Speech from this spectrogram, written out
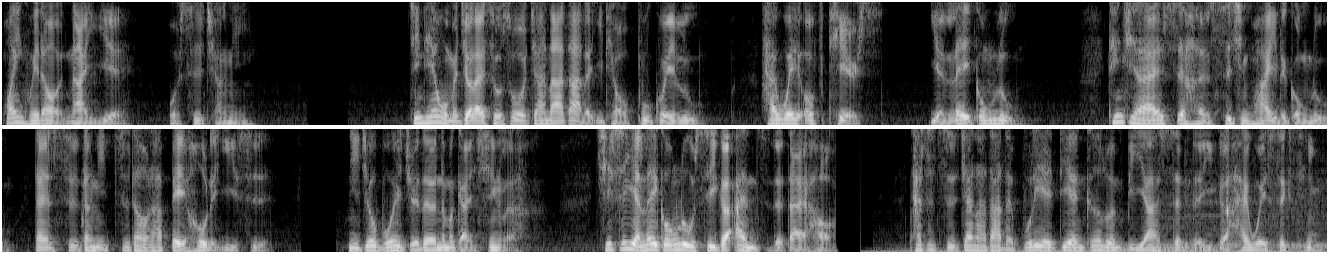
欢迎回到那一夜，我是强尼。今天我们就来说说加拿大的一条不归路 ——Highway of Tears（ 眼泪公路）。听起来是很诗情画意的公路，但是当你知道它背后的意思，你就不会觉得那么感性了。其实，眼泪公路是一个案子的代号，它是指加拿大的不列颠哥伦比亚省的一个 Highway Sixteen。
